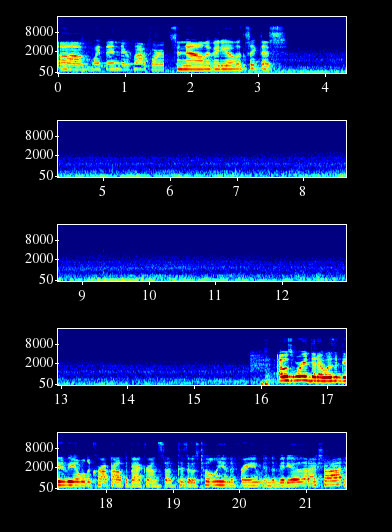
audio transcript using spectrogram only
um, within their platform. So now the video looks like this. I was worried that I wasn't going to be able to crop out the background stuff because it was totally in the frame in the video that I shot.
